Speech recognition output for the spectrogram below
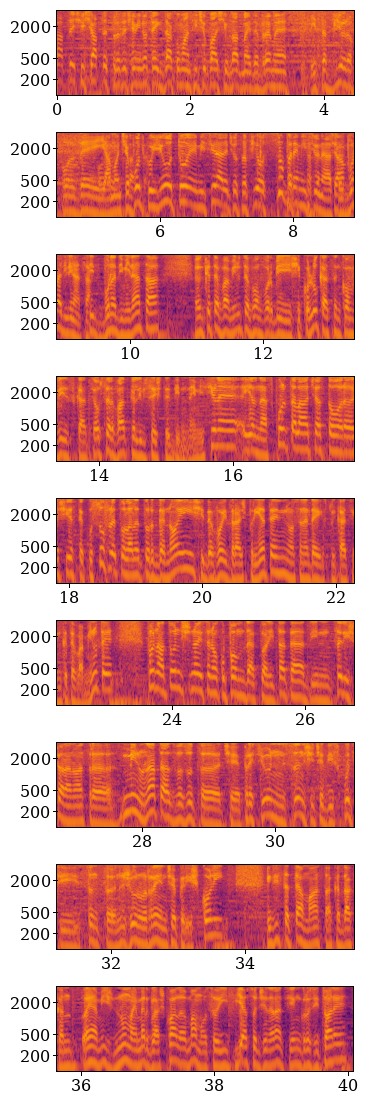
7 și 17 minute, exact cum anticipa și Vlad mai devreme. It's a beautiful day. Oh, Am început cu YouTube emisiunea, deci o să fie o super emisiune astăzi. Bună dimineața! Simțit, bună dimineața! În câteva minute vom vorbi și cu Luca. Sunt convins că ați observat că lipsește din emisiune. El ne ascultă la această oră și este cu sufletul alături de noi și de voi, dragi prieteni. O să ne dea explicații în câteva minute. Până atunci, noi să ne ocupăm de actualitatea din țărișoara noastră minunată. Ați văzut uh, ce presiuni sunt și ce discuții sunt în jurul reînceperii școlii. Există teama asta că dacă ăia mici nu mai merg la școală, mamă, o să iasă o generație îngrozitoare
